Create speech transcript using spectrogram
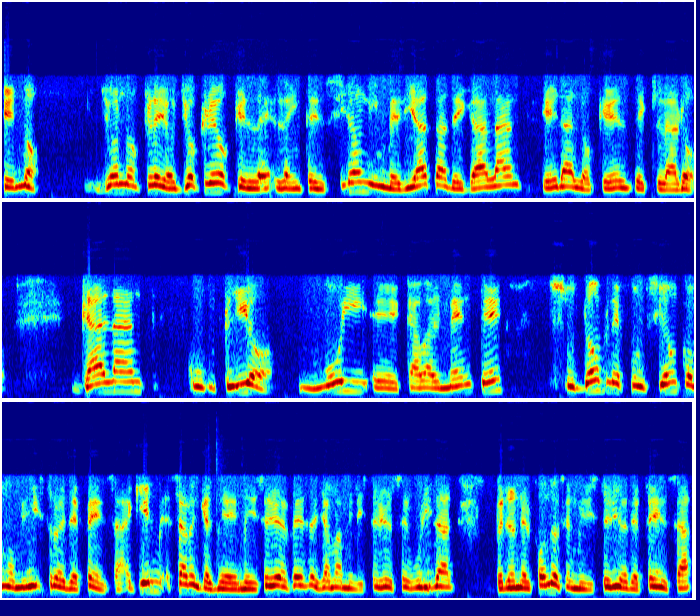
que no yo no creo, yo creo que la, intención inmediata de Gallant era lo que él declaró. Gallant cumplió muy eh, cabalmente su doble función como ministro de Defensa. Aquí saben que el Ministerio de Defensa se llama Ministerio de Seguridad, pero en el fondo es el Ministerio de Defensa,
